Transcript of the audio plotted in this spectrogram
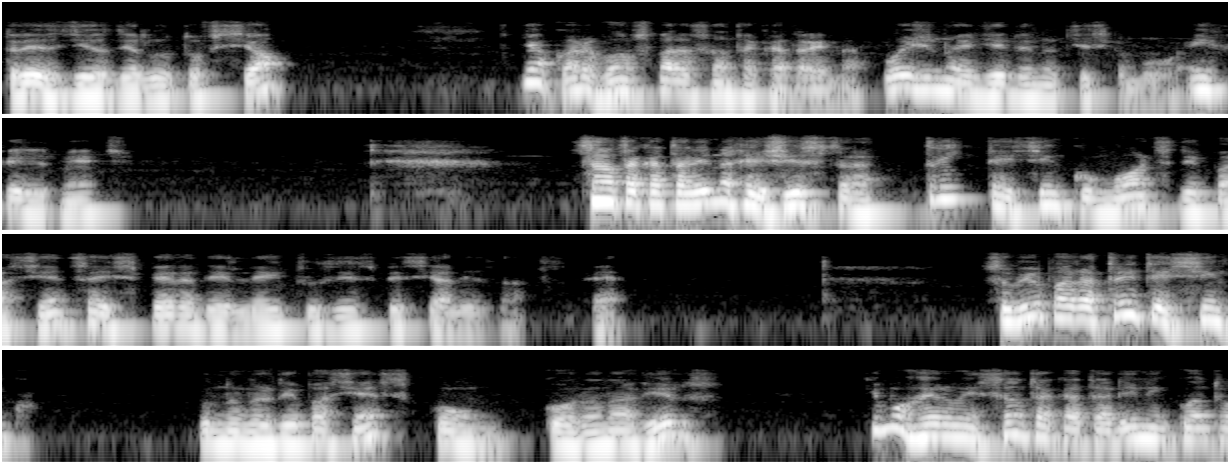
três dias de luta oficial. E agora vamos para Santa Catarina. Hoje não é dia de notícia boa, infelizmente. Santa Catarina registra 35 mortes de pacientes à espera de leitos especializados. É. Subiu para 35 o número de pacientes com coronavírus que morreram em Santa Catarina enquanto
